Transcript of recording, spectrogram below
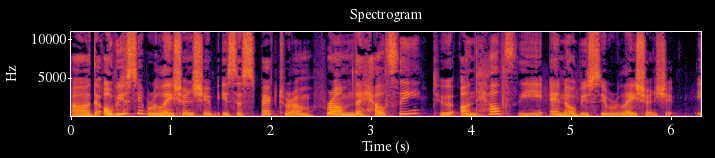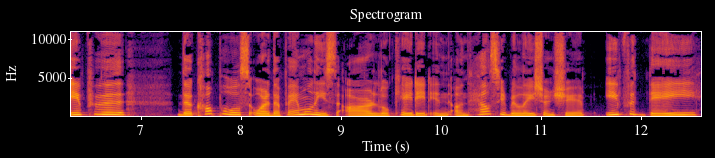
uh, the abusive relationship is a spectrum from the healthy to unhealthy and abusive relationship. If uh, the couples or the families are located in unhealthy relationship, if they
